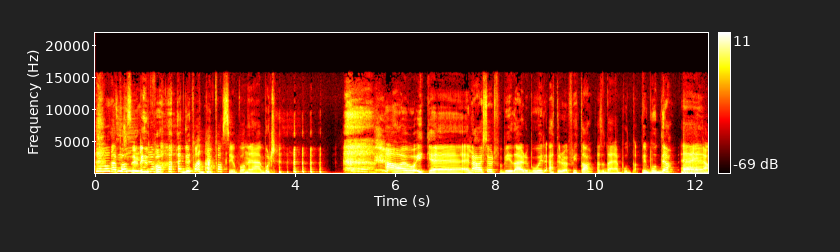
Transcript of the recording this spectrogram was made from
det var Jeg passer jo litt på. Du, du passer jo på når jeg er borte. Jeg har jo ikke Eller jeg har kjørt forbi der du bor etter du har flytta. Altså der jeg bodde, da. Du bodde, ja. Det- eh, ja.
